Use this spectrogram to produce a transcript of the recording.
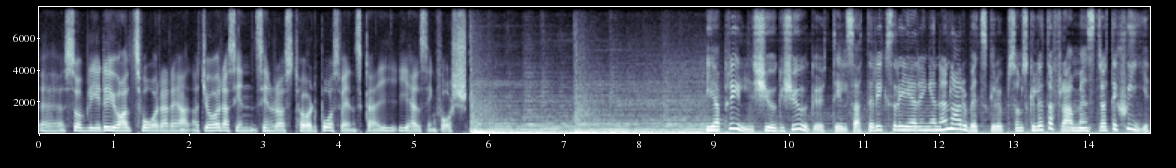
eh, så blir det ju allt svårare att, att göra sin, sin röst hörd på svenska i, i Helsingfors. I april 2020 tillsatte riksregeringen en arbetsgrupp som skulle ta fram en strategi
